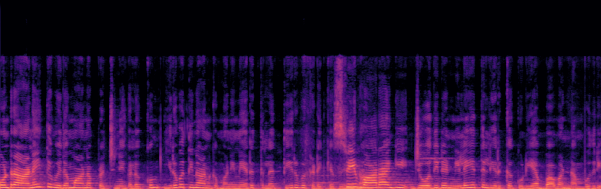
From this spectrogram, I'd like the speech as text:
போன்ற அனைத்து விதமான பிரச்சனைகளுக்கும் இருபத்தி நான்கு மணி நேரத்தில் தீர்வு கிடைக்க ஸ்ரீ வாராகி ஜோதிட நிலையத்தில் இருக்கக்கூடிய பவன் நம்பூதிரி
